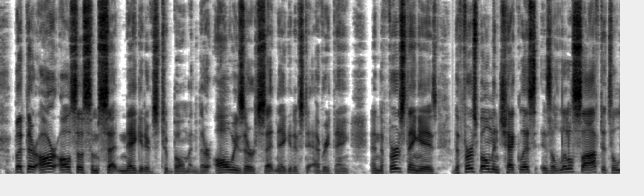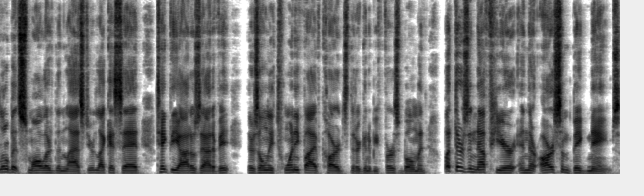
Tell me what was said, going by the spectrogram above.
but there are also some set negatives to Bowman. There always are set negatives to everything. And the first thing is the first Bowman checklist is a little soft. It's a little bit smaller than last year. Like I said, take the autos out of it. There's only 25 cards that are going to be first Bowman, but there's enough here, and there are some big names.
